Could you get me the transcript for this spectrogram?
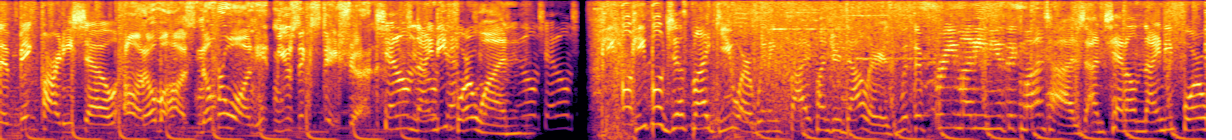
The Big Party Show, On Omaha's number one hit music station. Channel 94.1. People, people just like you are winning $500 with the free money music montage on Channel 94.1.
